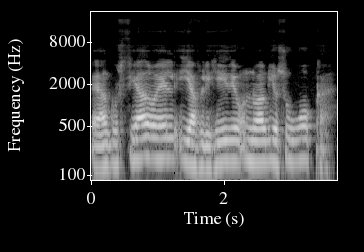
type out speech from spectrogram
eh, angustiado él y afligido, no abrió su boca.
